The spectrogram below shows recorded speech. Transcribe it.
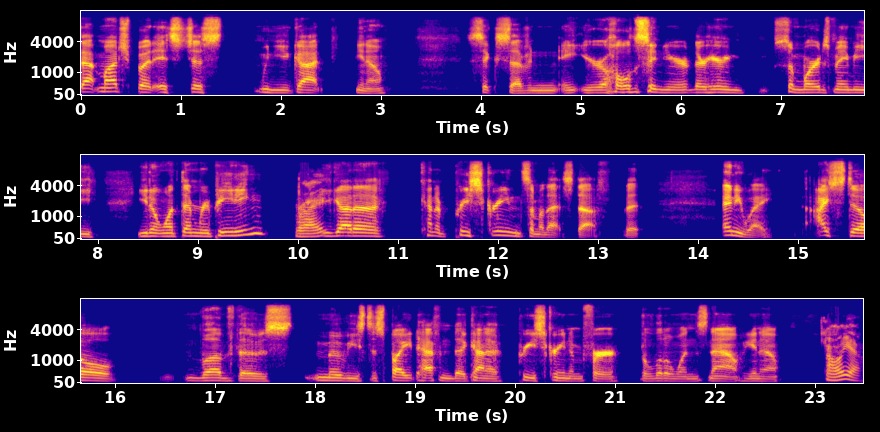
that much but it's just when you got you know six seven eight year olds and you're they're hearing some words maybe you don't want them repeating Right. You gotta kind of pre-screen some of that stuff. But anyway, I still love those movies despite having to kind of pre-screen them for the little ones now, you know. Oh yeah.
